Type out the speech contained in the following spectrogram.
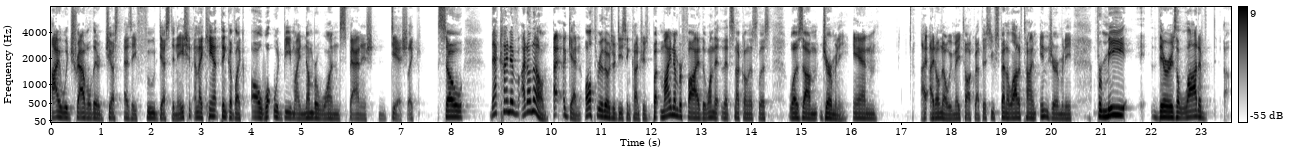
I would travel there just as a food destination. And I can't think of like, oh, what would be my number one Spanish dish? Like so that kind of I don't know. I, again, all three of those are decent countries, but my number five, the one that, that snuck on this list, was um, Germany. And I, I don't know. We may talk about this. You've spent a lot of time in Germany. For me, there is a lot of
